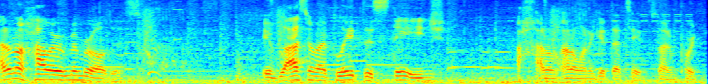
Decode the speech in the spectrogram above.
I don't know how I remember all this. If last time I played this stage, ah, I don't I don't want to get that tape. It's not important.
